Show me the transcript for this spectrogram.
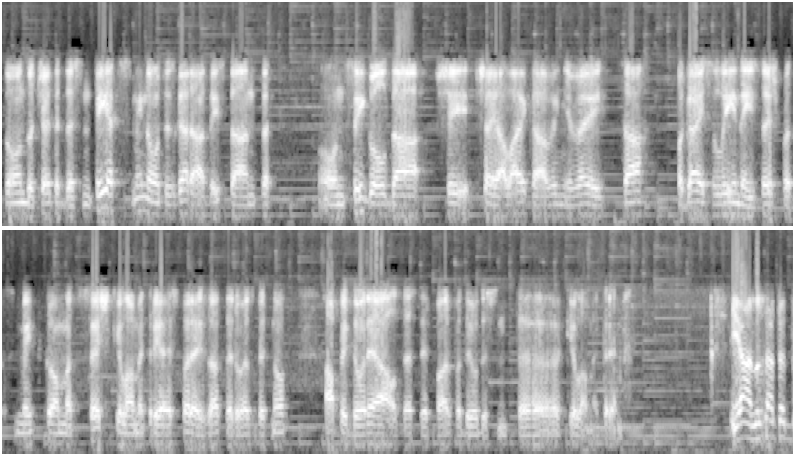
stundu 45 minūtes garā distance, un Siguldā šī, šajā laikā viņi veica pa gaisa līniju 16,6 km, ja es pareizi atceros, bet, nu, apvidū reāli tas ir pār pa 20 uh, km. Jā, nu tā tad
